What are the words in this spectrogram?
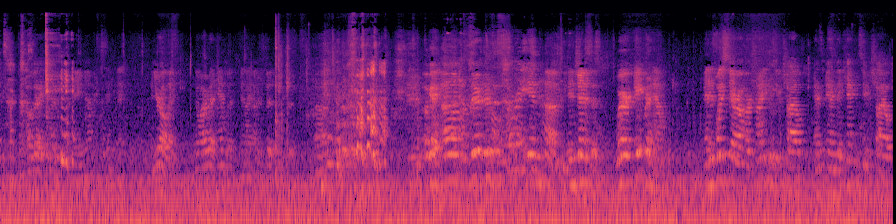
it's like- I was like, it's the name now, it's the same thing. And you're all like, no, I read Hamlet and I understood. Uh, okay, um, there, there's a story in uh, in Genesis where Abraham and his wife Sarah are trying to conceive a child, and, and they can't conceive a child,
